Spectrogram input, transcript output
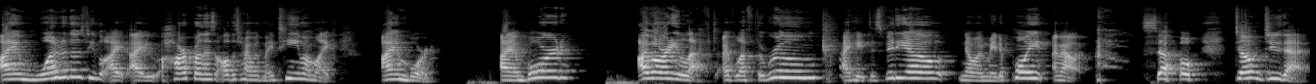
I am one of those people. I, I harp on this all the time with my team. I'm like, I am bored. I am bored. I've already left. I've left the room. I hate this video. No one made a point. I'm out. so don't do that.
